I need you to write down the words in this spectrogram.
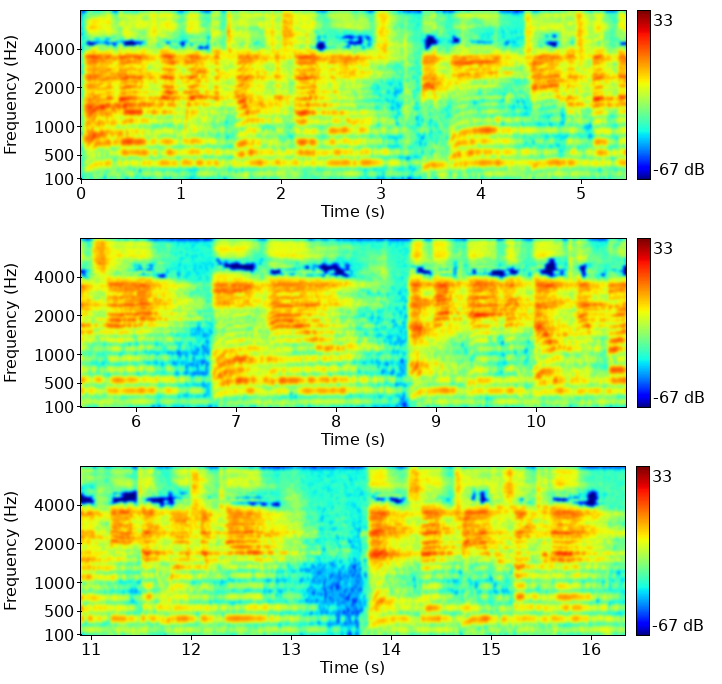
And as they went to tell his disciples, behold, Jesus met them, saying, All hail! And they came and held him by the feet and worshipped him. Then said Jesus unto them,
